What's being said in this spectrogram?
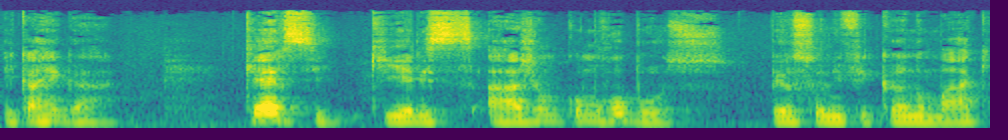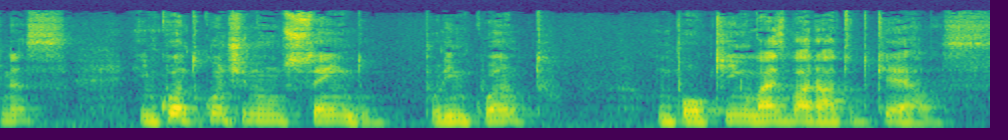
e carregar. Quer-se que eles ajam como robôs, personificando máquinas, enquanto continuam sendo, por enquanto, um pouquinho mais barato do que elas.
